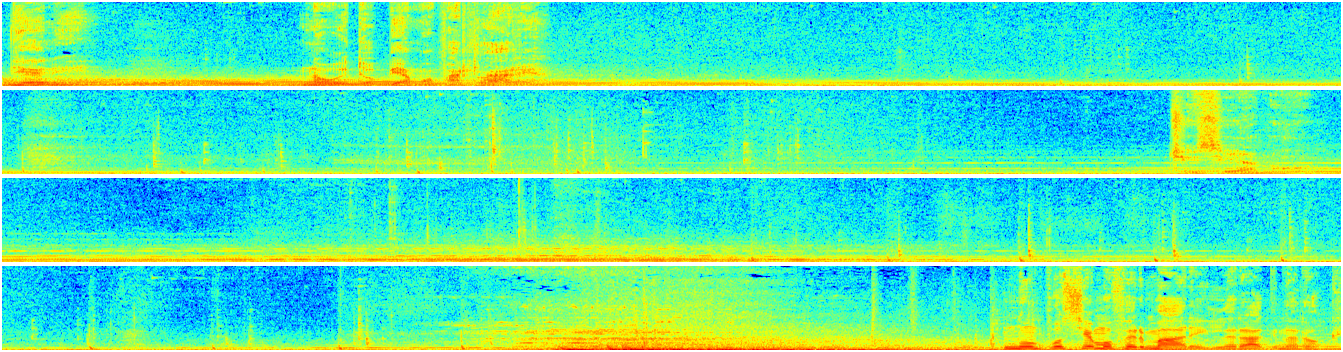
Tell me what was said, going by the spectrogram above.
Vieni. Noi dobbiamo parlare. Non possiamo fermare il Ragnarok.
